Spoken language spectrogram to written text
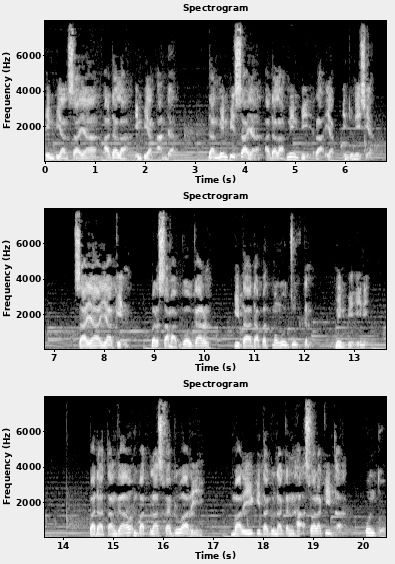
Impian saya adalah impian Anda, dan mimpi saya adalah mimpi rakyat Indonesia. Saya yakin bersama Golkar kita dapat mewujudkan mimpi ini pada tanggal 14 Februari, mari kita gunakan hak suara kita untuk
